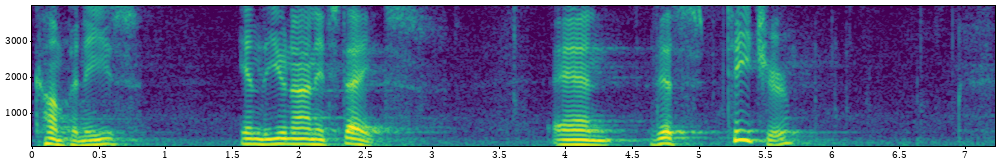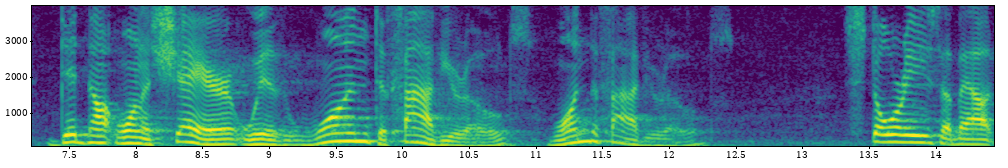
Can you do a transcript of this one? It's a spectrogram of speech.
companies in the United States. And this teacher did not want to share with one to five year olds, one to five year olds, stories about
